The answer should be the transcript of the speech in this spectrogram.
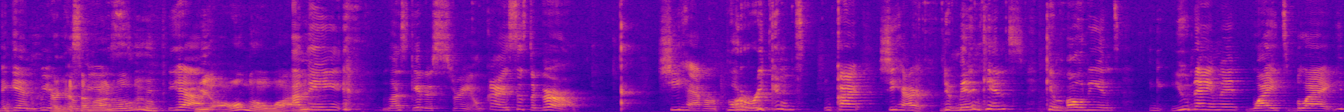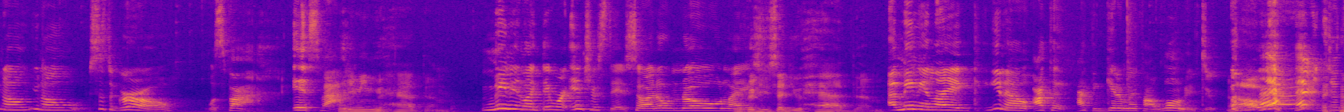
again, we are I guess confused. I'm out of the loop. Yeah. We all know why. I mean, let's get it straight, okay, sister girl. She had her Puerto Ricans, okay. She had her Dominicans, Cambodians, you name it, whites, black. You know, you know, sister girl was fine. It's fine. what do you mean you had them? Meaning like they were interested. So I don't know, like. Because you said you had them. I mean, like you know, I could I could get them if I wanted to. Okay. Oh. Just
